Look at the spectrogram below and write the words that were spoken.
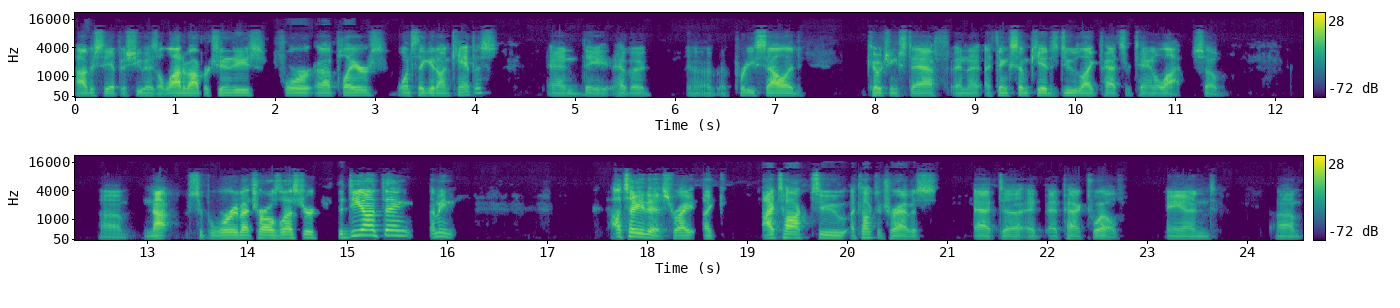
obviously FSU has a lot of opportunities for uh, players once they get on campus, and they have a, a, pretty solid coaching staff. And I, I, think some kids do like Pat Surtain a lot. So, um, not super worried about Charles Lester. The Dion thing, I mean, I'll tell you this, right? Like I talked to I talked to Travis at uh, at, at Pac-12, and um,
